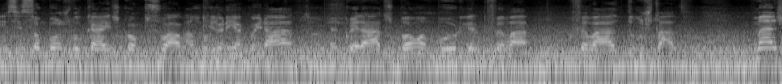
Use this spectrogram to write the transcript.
E assim são bons locais com o pessoal. A hamburgueria Coiratos. que- Coirados, bom hambúrguer que foi lá, que foi lá degustado. Mas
